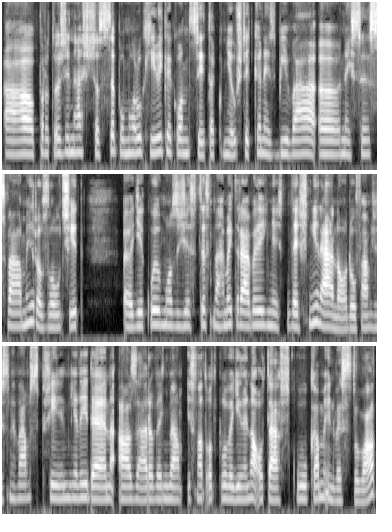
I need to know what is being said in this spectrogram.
a protože náš čas se pomalu chýlí ke konci, tak mě už teďka nezbývá, eh, než se s vámi rozloučit. Děkuji moc, že jste s námi trávili dnešní ráno. Doufám, že jsme vám zpříjemnili den a zároveň vám i snad odpověděli na otázku, kam investovat.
